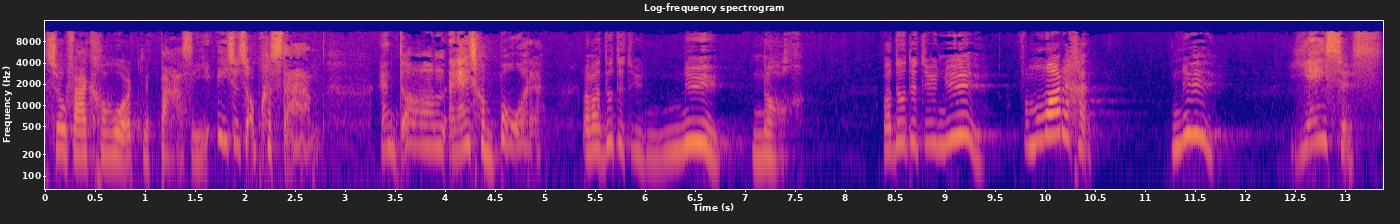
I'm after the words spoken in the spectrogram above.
zo vaak gehoord met Pasen. Jezus opgestaan. En dan, en hij is geboren. Maar wat doet het u nu nog? Wat doet het u nu? Vanmorgen. Nu. Jezus.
